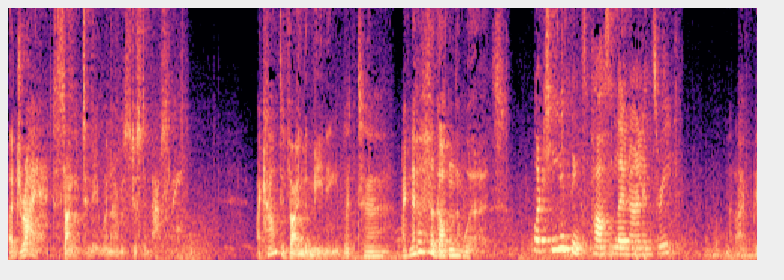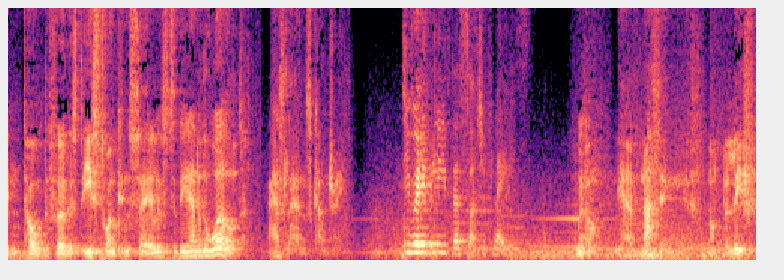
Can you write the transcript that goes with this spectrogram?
A dryad sang it to me when I was just a mousling. I can't divine the meaning, but uh, I've never forgotten the words. What do you think's past Lone Island's Reef? Well, I've been told the furthest east one can sail is to the end of the world, Aslan's country. Do you really believe there's such a place? Well, we have nothing if not belief.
